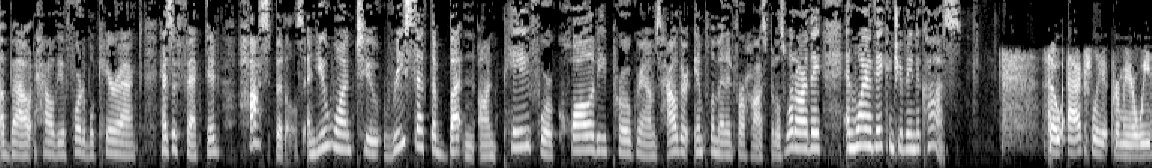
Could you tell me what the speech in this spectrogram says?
about how the Affordable Care Act has affected hospitals, and you want to reset the button on pay for quality programs, how they're implemented for hospitals. What are they, and why are they contributing to costs? So actually at Premier, we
